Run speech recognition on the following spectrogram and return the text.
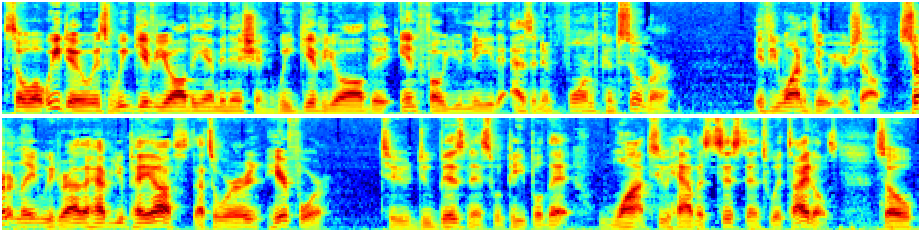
So what we do is we give you all the ammunition. We give you all the info you need as an informed consumer if you want to do it yourself. Certainly, we'd rather have you pay us. That's what we're here for, to do business with people that want to have assistance with titles. So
